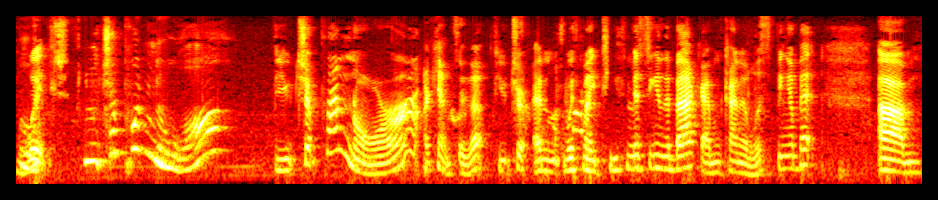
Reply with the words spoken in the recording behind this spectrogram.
which Futurpreneur. Futurpreneur. I can't say that. Future, and with my teeth missing in the back, I'm kind of lisping a bit. Um,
